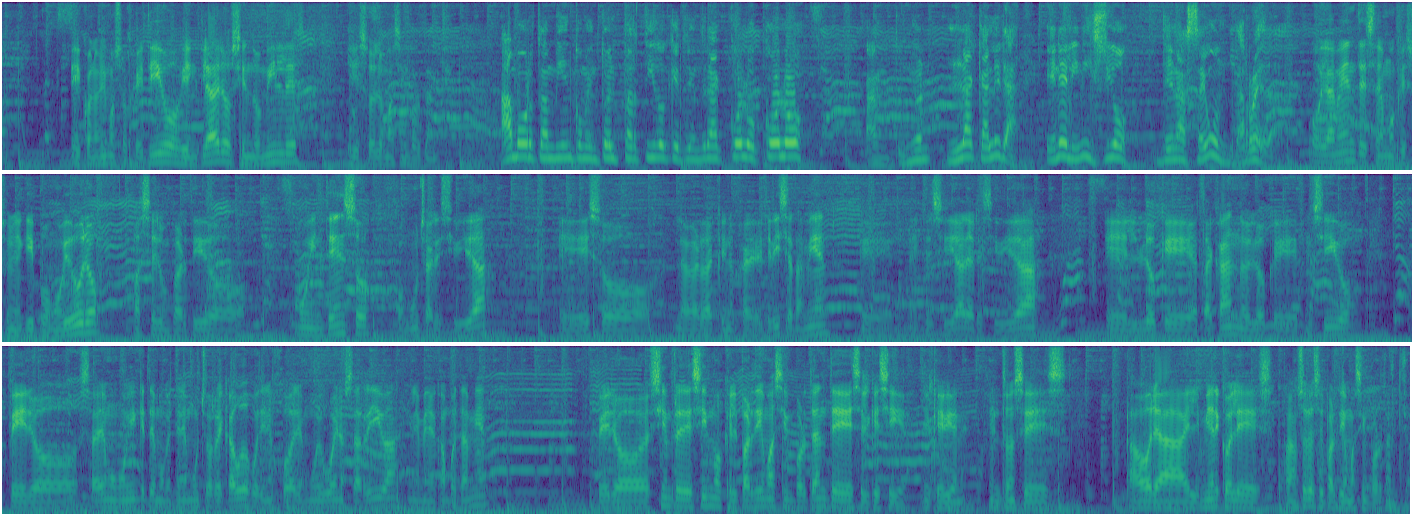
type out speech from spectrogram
eh, con los mismos objetivos, bien claros, siendo humildes, y eso es lo más importante. Amor también comentó el partido que tendrá Colo Colo ante Unión La Calera en el inicio de la segunda rueda. Obviamente sabemos que es un equipo muy duro, va a ser un partido muy intenso, con mucha agresividad, eh, eso la verdad que nos caracteriza también, eh, la intensidad, la agresividad, el bloque atacando, el bloque defensivo, pero sabemos muy bien que tenemos que tener mucho recaudo porque tienen jugadores muy buenos arriba, en el mediocampo también. Pero siempre decimos que el partido más importante es el que sigue, el que viene. Entonces, ahora el miércoles para nosotros es el partido más importante.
